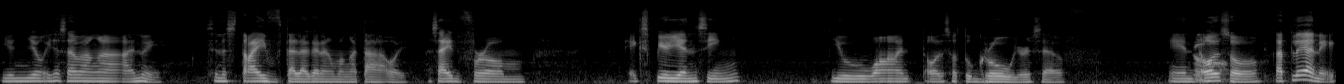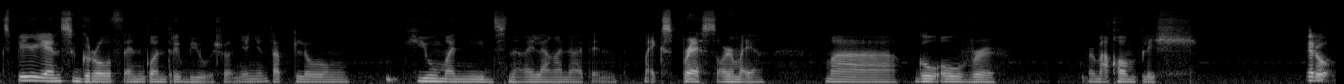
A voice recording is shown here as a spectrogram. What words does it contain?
yun yung isa sa mga ano eh sinastrive talaga ng mga tao eh. Aside from experiencing, you want also to grow yourself. And Oo. also, tatlo yan eh, experience, growth, and contribution. Yun yung tatlong human needs na kailangan natin ma-express or ma, ma-go over or ma-accomplish. Pero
